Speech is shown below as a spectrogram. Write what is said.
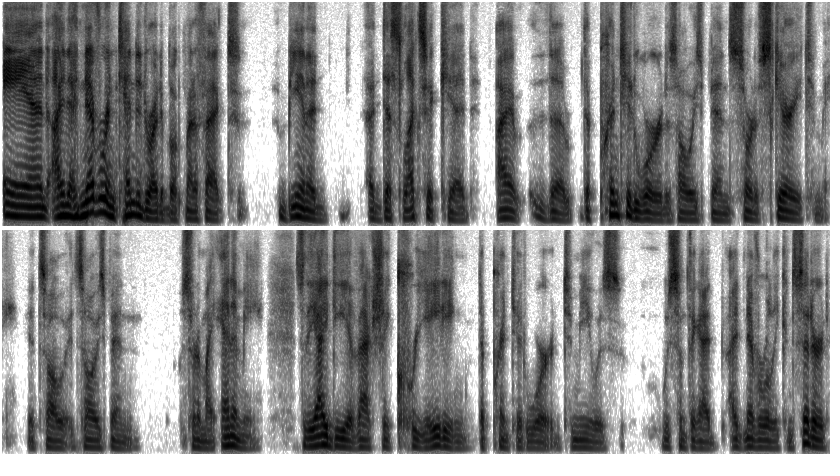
And I never intended to write a book. Matter of fact, being a, a dyslexic kid, I the the printed word has always been sort of scary to me. It's all it's always been sort of my enemy. So the idea of actually creating the printed word to me was was something I'd I'd never really considered.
